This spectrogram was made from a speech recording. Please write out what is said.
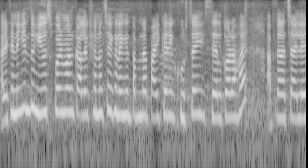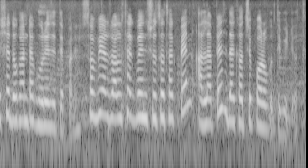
আর এখানে কিন্তু হিউজ পরিমাণ কালেকশন আছে। এখানে কিন্তু আপনার পাইকারি খুচরাই সেল করা হয়। আপনারা চাইলে এসে দোকানটা ঘুরে যেতে পারেন। সব আর ভালো থাকবেন, সুস্থ থাকবেন। আল্লাহ হাফেজ। দেখা হচ্ছে পরবর্তী ভিডিওতে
